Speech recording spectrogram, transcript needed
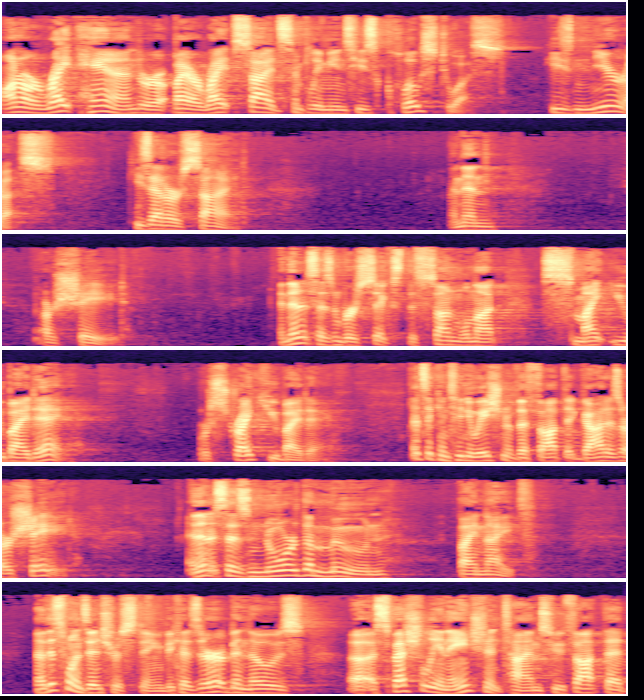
on our right hand or by our right side simply means he's close to us, he's near us, he's at our side. And then our shade. And then it says in verse 6 the sun will not smite you by day or strike you by day. That's a continuation of the thought that God is our shade. And then it says, nor the moon by night. Now, this one's interesting because there have been those, uh, especially in ancient times, who thought that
